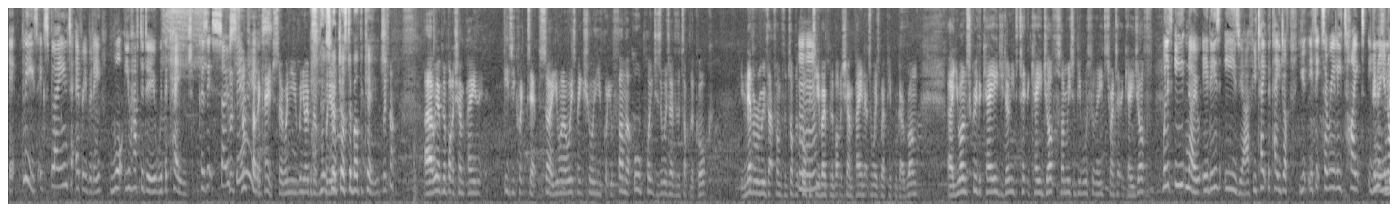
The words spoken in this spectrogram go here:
it, please explain to everybody what you have to do with the cage because it's so It's serious. not just about the cage. So when you when you open up, it's you not just about the cage. It's not. Uh, we open a bottle of champagne. Easy, quick tip. So you want to always make sure you've got your thumb at all points is always over the top of the cork. You never remove that thumb from the top of the cork Mm-hmm. until you've opened the bottle of champagne. That's always where people go wrong. Uh, you unscrew the cage. You don't need to take the cage off. For some reason, people feel they need to try and take the cage off. Well, it's e- no, it is easier if you take the cage off. You, if it's a really tight, you, You, know, you're not,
